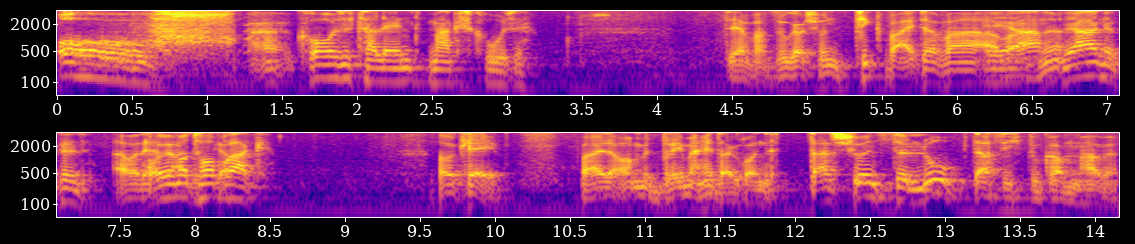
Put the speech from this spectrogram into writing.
Oh, äh, großes Talent, Max Kruse. Der war sogar schon einen Tick weiter war, aber, ja, ne? ja, ne, aber der Römer Toprak. Okay, beide auch mit Bremer Hintergrund. Das schönste Lob, das ich bekommen habe.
